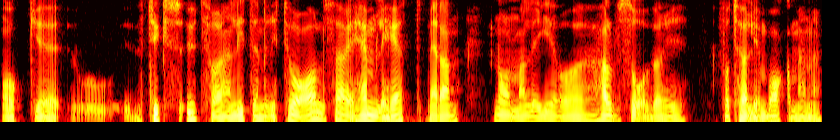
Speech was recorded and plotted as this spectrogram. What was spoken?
och eh, tycks utföra en liten ritual så här i hemlighet medan Norman ligger och halvsover i fåtöljen bakom henne.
